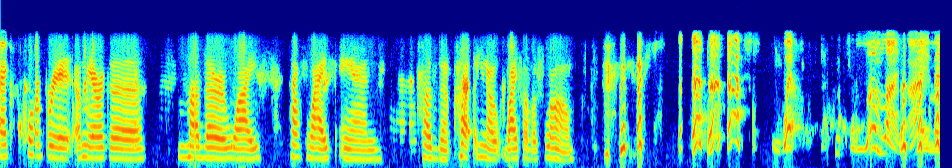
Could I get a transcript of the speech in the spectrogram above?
ex corporate America mother, wife, housewife, and husband, hu- you know, wife of a slum. well, slum life. All right, man.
